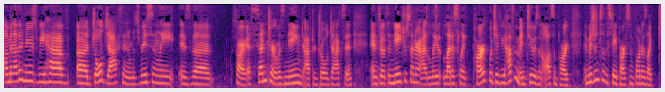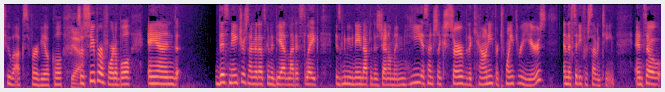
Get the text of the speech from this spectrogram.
Um, in other news, we have uh, Joel Jackson. It was recently is the sorry a center was named after Joel Jackson, and so it's a nature center at Le- Lettuce Lake Park, which if you haven't been to is an awesome park. Admission to the state parks in Florida is like two bucks for a vehicle, Yeah. so super affordable. And this nature center that's going to be at Lettuce Lake is going to be named after this gentleman. He essentially served the county for 23 years and the city for 17. And so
